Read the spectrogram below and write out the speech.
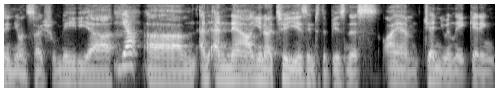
seen you on social media. Yeah. um, and and now you know two years into the business i am genuinely getting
